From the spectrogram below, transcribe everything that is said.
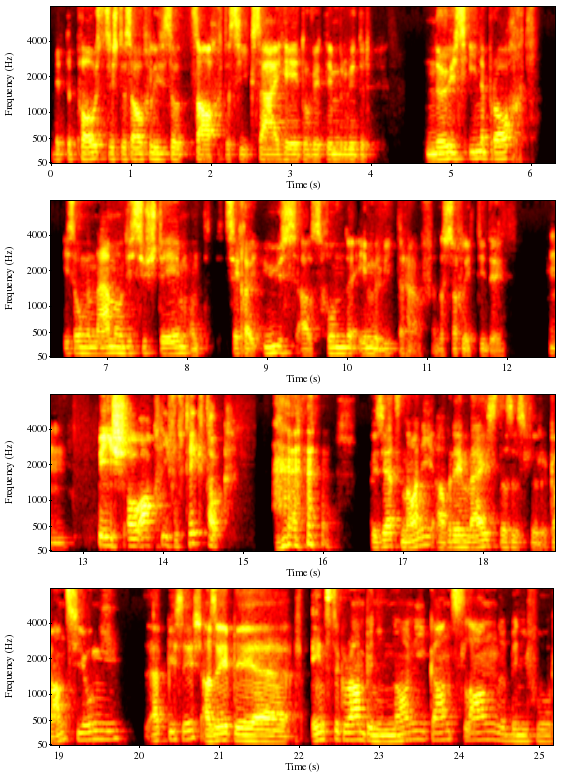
Mit den Posts ist das auch ein bisschen so die Sache, dass sie sagen, hey, da wird immer wieder Neues reingebracht ins Unternehmen und ins System und sie können uns als Kunden immer weiterhelfen. Das ist so ein bisschen die Idee. Hm. Bist du auch aktiv auf TikTok? Bis jetzt noch nicht, aber ich weiss, dass es für ganz junge etwas ist. Also ich bin äh, Instagram bin ich noch nicht ganz lang, da bin ich vor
